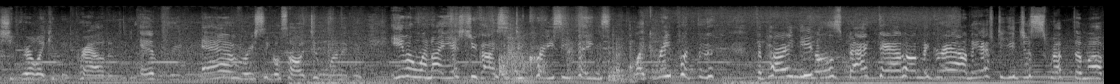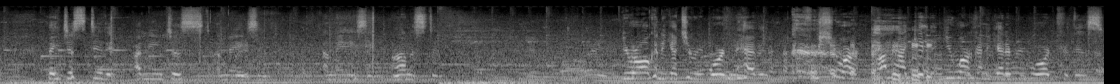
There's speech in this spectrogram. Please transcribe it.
She really can be proud of every, every single solitary one of you. Even when I asked you guys to do crazy things, like re-put the, the pine needles back down on the ground after you just swept them up, they just did it. I mean, just amazing, amazing, honesty. You're all going to get your reward in heaven, for sure. I'm not kidding. You are going to get a reward for this.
